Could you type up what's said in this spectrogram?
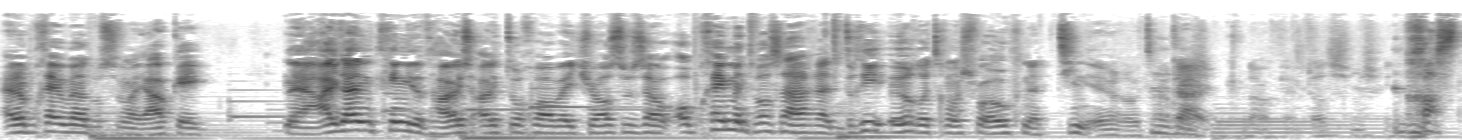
En op een gegeven moment was ze van, ja, oké. Nou ja, uiteindelijk ging die dat huis uit toch wel, weet je wel. Ze zou, op een gegeven moment was haar eh, 3 euro trouwens verhoogd naar 10 euro. trouwens. Kijk, nou kijk, dat is misschien... Gast,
